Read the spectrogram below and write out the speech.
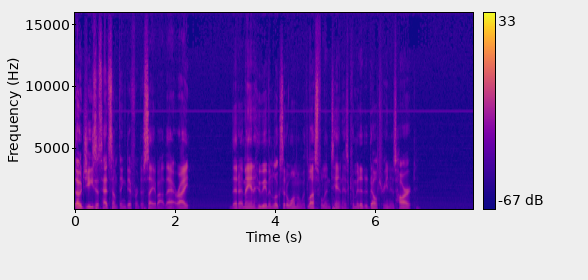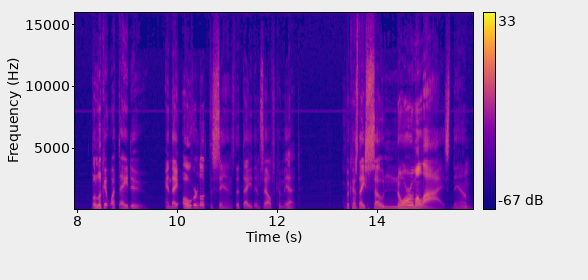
though Jesus had something different to say about that, right? That a man who even looks at a woman with lustful intent has committed adultery in his heart. But look at what they do, and they overlook the sins that they themselves commit because they so normalize them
